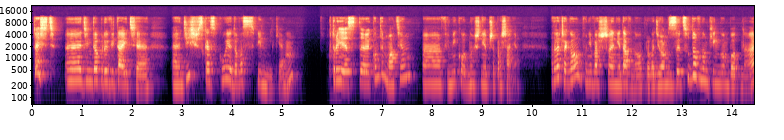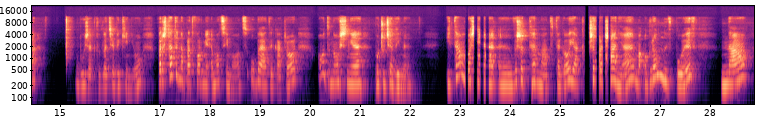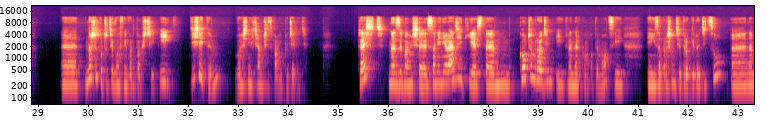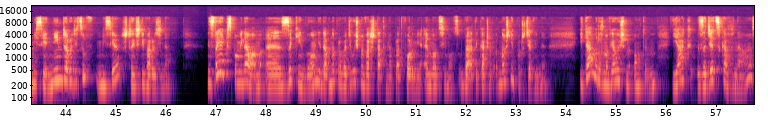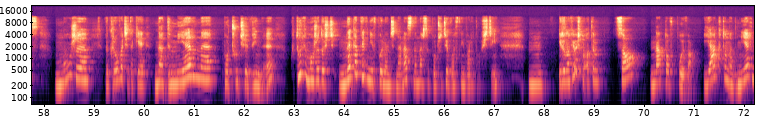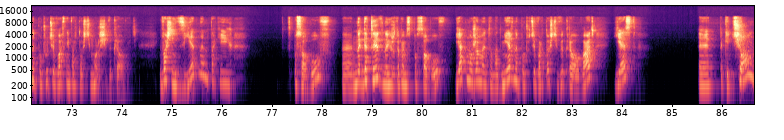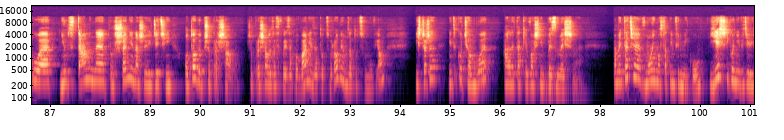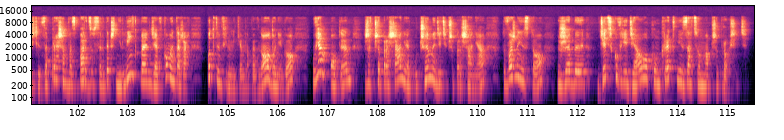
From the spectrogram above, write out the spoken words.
Cześć, e, dzień dobry, witajcie. E, Dziś wskakuję do Was z filmikiem, który jest e, kontynuacją filmiku odnośnie przepraszania. A dlaczego? Ponieważ niedawno prowadziłam z cudowną Kingą Bodnar, buziak to dla Ciebie Kiniu, warsztaty na platformie Emocji Moc u Beaty Kaczor odnośnie poczucia winy. I tam właśnie wyszedł temat tego, jak przepraszanie ma ogromny wpływ na nasze poczucie własnej wartości. I dzisiaj tym właśnie chciałam się z Wami podzielić. Cześć, nazywam się Sonia Nieradzik, jestem coachem rodzin i trenerką od emocji i zapraszam Cię, drogi rodzicu, e, na misję Ninja Rodziców, misję Szczęśliwa Rodzina. Więc tak jak wspominałam, e, z Kingą niedawno prowadziłyśmy warsztaty na platformie Emocji Moc u Beaty Kaczor odnośnie poczucia winy. I tam rozmawiałyśmy o tym, jak za dziecka w nas może wykreować się takie nadmierne poczucie winy, które może dość negatywnie wpłynąć na nas, na nasze poczucie własnej wartości. Mm, I rozmawiałyśmy o tym, co na to wpływa, jak to nadmierne poczucie własnej wartości może się wykreować. I właśnie z jednym takich sposobów, e, negatywnych, że tak powiem, sposobów, jak możemy to nadmierne poczucie wartości wykreować, jest takie ciągłe, nieustanne proszenie naszych dzieci o to, by przepraszały. Przepraszały za swoje zachowanie, za to, co robią, za to, co mówią. I szczerze, nie tylko ciągłe, ale takie właśnie bezmyślne. Pamiętacie w moim ostatnim filmiku? Jeśli go nie widzieliście, zapraszam Was bardzo serdecznie. Link będzie w komentarzach pod tym filmikiem na pewno do niego. Mówiłam o tym, że w przepraszaniu, jak uczymy dzieci przepraszania, to ważne jest to, żeby dziecko wiedziało konkretnie za co ma przeprosić.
